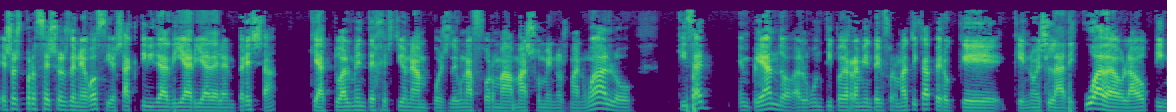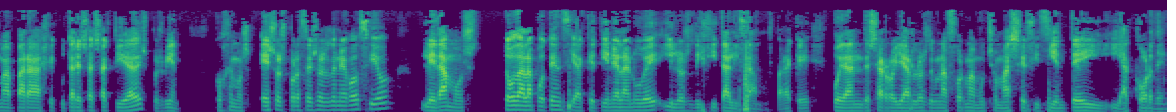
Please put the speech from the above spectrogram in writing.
esos procesos de negocio, esa actividad diaria de la empresa que actualmente gestionan pues de una forma más o menos manual o quizá empleando algún tipo de herramienta informática, pero que, no es la adecuada o la óptima para ejecutar esas actividades, pues bien, cogemos esos procesos de negocio, le damos toda la potencia que tiene la nube y los digitalizamos para que puedan desarrollarlos de una forma mucho más eficiente y, acorde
